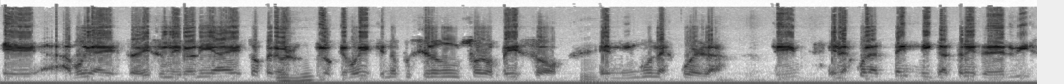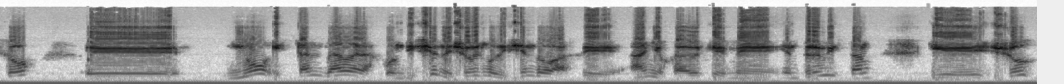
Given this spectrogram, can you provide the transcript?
eh, voy a esto, es una ironía esto, pero lo que voy es que no pusieron un solo peso en ninguna escuela. ¿sí? En la escuela técnica 3 de Delviso eh, no están dadas las condiciones. Yo vengo diciendo hace años, cada vez que me entrevistan, que yo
